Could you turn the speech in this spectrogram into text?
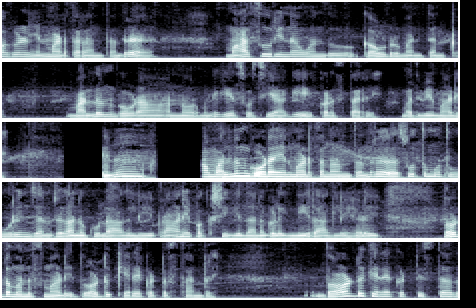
ಮಗಳನ್ನ ಏನು ಮಾಡ್ತಾರ ಅಂತಂದ್ರೆ ಮಾಸೂರಿನ ಒಂದು ಗೌಡ್ರ ಮನೆತನಕ ಮಲ್ಲನ್ ಗೌಡ ಅನ್ನೋರ ಮನೆಗೆ ಸೊಸಿಯಾಗಿ ಕಳಿಸ್ತಾರೆ ರೀ ಮದುವೆ ಮಾಡಿ. ಏನ ಆ ಮಲ್ಲನಗೌಡ ಏನು ಮಾಡ್ತಾನ ಅಂತಂದ್ರೆ ಸುತ್ತಮುತ್ತ ಊರಿನ ಜನರಿಗೆ ಅನುಕೂಲ ಆಗಲಿ, ಪ್ರಾಣಿ ಪಕ್ಷಿಗೆ ದನಗಳಿಗೆ ನೀರಾಗಲಿ ಹೇಳಿ ದೊಡ್ಡ ಮನಸ್ಸು ಮಾಡಿ ದೊಡ್ಡ ಕೆರೆ ಕಟ್ಟಿಸ್ತಾನ್ರಿ. ದೊಡ್ಡ ಕೆರೆ ಕಟ್ಟಿಸಿದಾಗ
